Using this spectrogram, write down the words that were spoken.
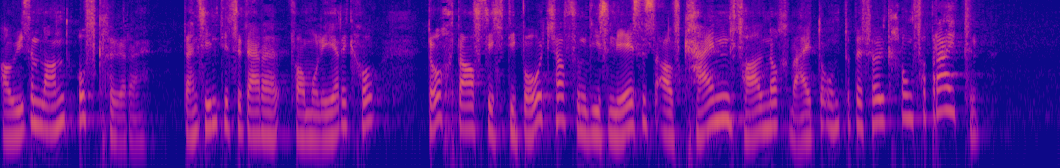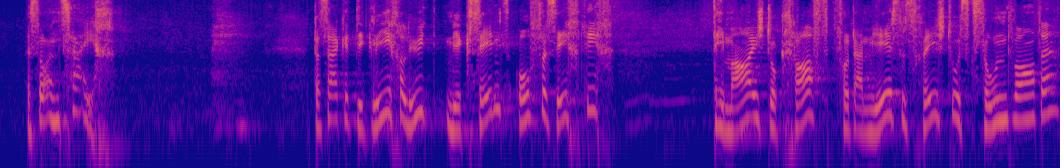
an unserem Land oft höre. Dann sind sie zu dieser Formulierung gekommen, doch darf sich die Botschaft von diesem Jesus auf keinen Fall noch weiter unter Bevölkerung verbreiten. So ein Zeichen. Da sagen die gleichen Leute, wir sehen es offensichtlich, der Mann ist durch Kraft von dem Jesus Christus gesund worden,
